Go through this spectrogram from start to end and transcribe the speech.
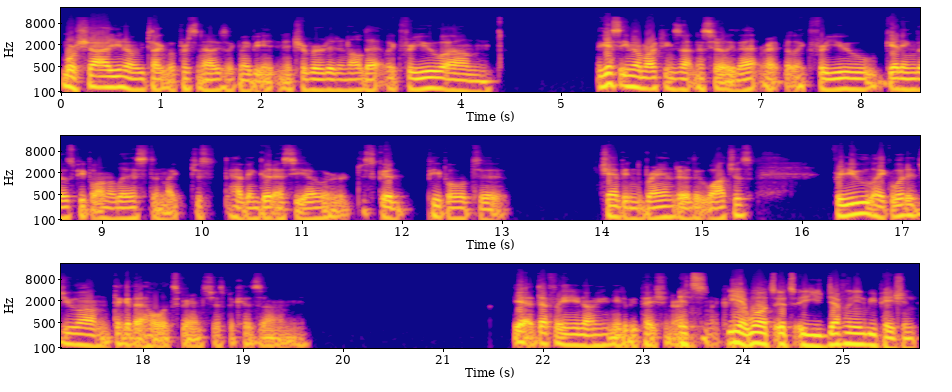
more shy. You know, we talk about personalities, like maybe introverted and all that. Like for you, um, I guess email marketing is not necessarily that, right? But like for you, getting those people on the list and like just having good SEO or just good people to champion the brand or the watches. For you, like, what did you um think of that whole experience? Just because, um, yeah, definitely, you know, you need to be patient, right? It's Like- yeah, well, it's it's you definitely need to be patient,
